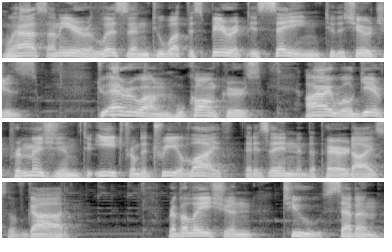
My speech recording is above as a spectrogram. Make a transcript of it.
who has an ear listen to what the Spirit is saying to the churches. To everyone who conquers, I will give permission to eat from the tree of life that is in the paradise of God. Revelation 2 7.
